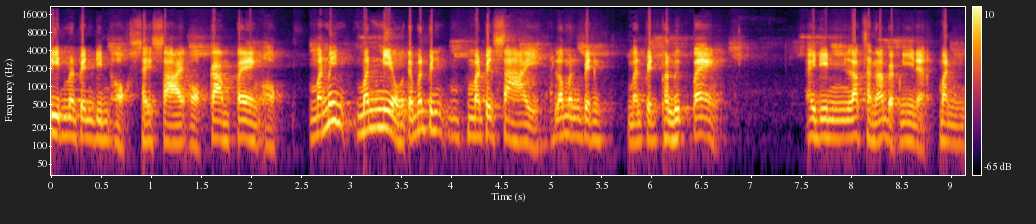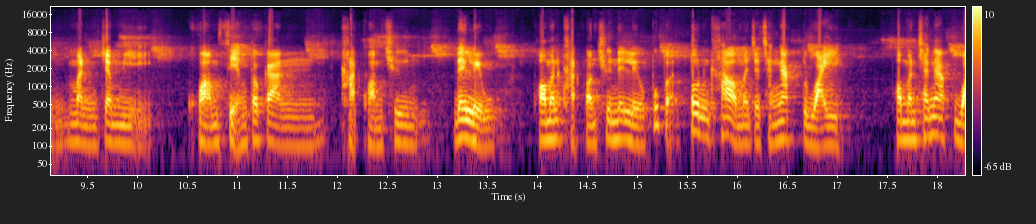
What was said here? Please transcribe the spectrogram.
ดินมันเป็นดินออกทรายๆออกก้ามแป้งออก มันไม่มันเหนียวแต่มันเป็นมันเป็นทรายแล้วมันเป็นมันเป็นผลึกแป้ง ไอ้ดินลักษณะแบบนี้เนี่ยมันมันจะมีความเสี่ยงต่อการขัดความชื้นได้เร็ว พอมันขัดความชื้นได้เร็วปุ๊บอะต้นข้าวมันจะชะงักไวพอมันชะงักไว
